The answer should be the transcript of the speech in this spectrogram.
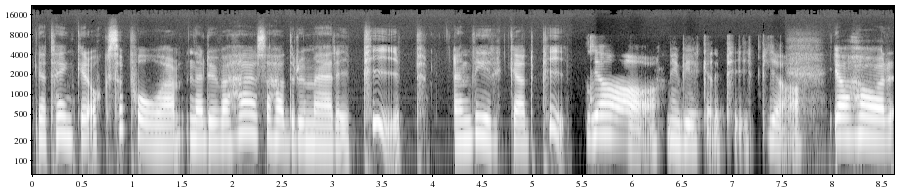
Jag tänker också på, när du var här så hade du med dig pip. En virkad pip. Ja, min virkade pip, ja. Jag har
